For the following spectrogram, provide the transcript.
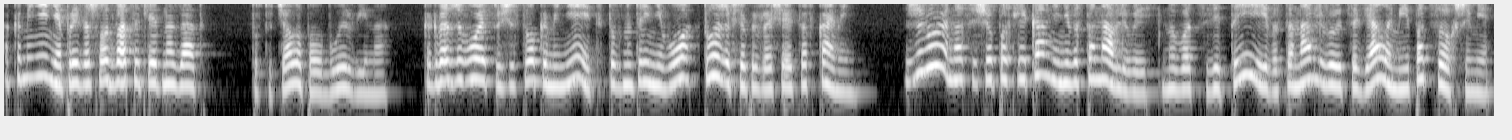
«Окаменение произошло 20 лет назад», — постучала по лбу Эрвина. «Когда живое существо каменеет, то внутри него тоже все превращается в камень. Живые у нас еще после камня не восстанавливались, но вот цветы восстанавливаются вялыми и подсохшими.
